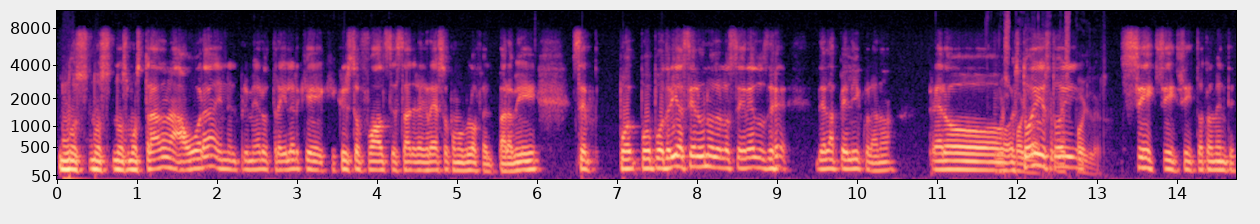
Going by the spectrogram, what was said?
nos, nos, mostraron ahora en el primer trailer que, que, Christoph Waltz está de regreso como Blofeld. Para mí se podría ser uno de los secretos de, la película, ¿no? Pero estoy, estoy... Sí, sí, sí, totalmente.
